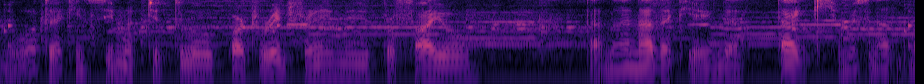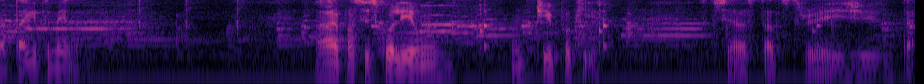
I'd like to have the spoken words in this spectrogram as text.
No outra é aqui em cima, título, portrait frame, profile. Tá, não é nada aqui ainda. Tag, vamos ver se na, na tag também não. Ah, eu posso escolher um, um tipo aqui. Social status trade, tá.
